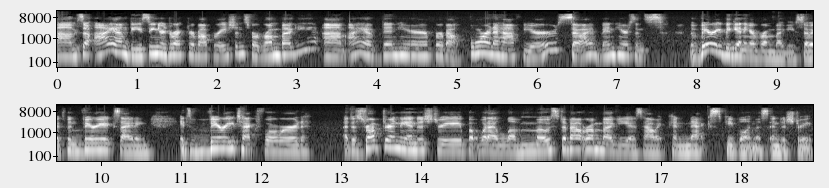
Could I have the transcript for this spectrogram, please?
um, so I am the senior director of operations for RunBuggy. Um, I have been here for about four and a half years. So I have been here since the very beginning of RunBuggy. So it's been very exciting. It's very tech forward a disruptor in the industry, but what I love most about RunBuggy is how it connects people in this industry.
